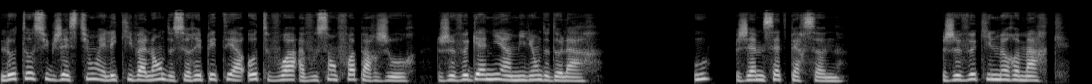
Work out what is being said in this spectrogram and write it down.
L'autosuggestion est l'équivalent de se répéter à haute voix à vous 100 fois par jour Je veux gagner un million de dollars. Ou J'aime cette personne. Je veux qu'il me remarque.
